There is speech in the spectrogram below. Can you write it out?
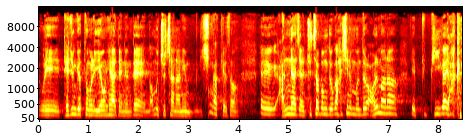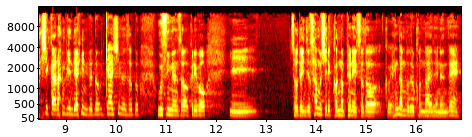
우리 대중교통을 이용해야 되는데 너무 주차 난이 심각해서 안내하잖아요. 주차봉도가 하시는 분들 얼마나 비가 약간씩 가랑비 내리는데도 이렇게 하시면서도 웃으면서 그리고 이 저도 이제 사무실이 건너편에 있어서 그 횡단보도를 건너야 되는데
